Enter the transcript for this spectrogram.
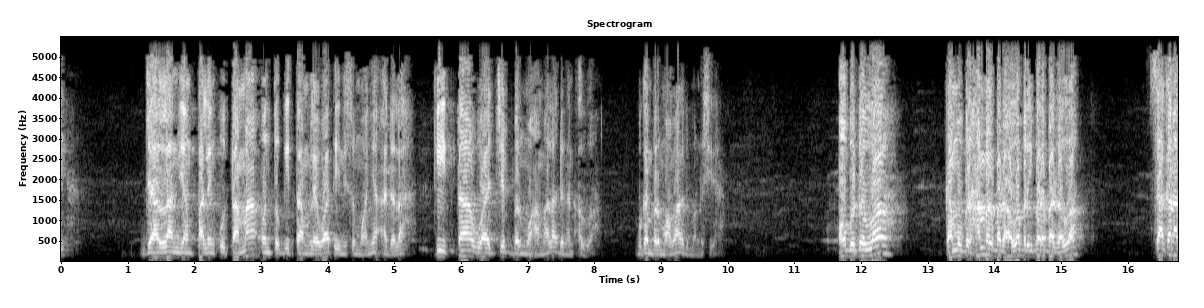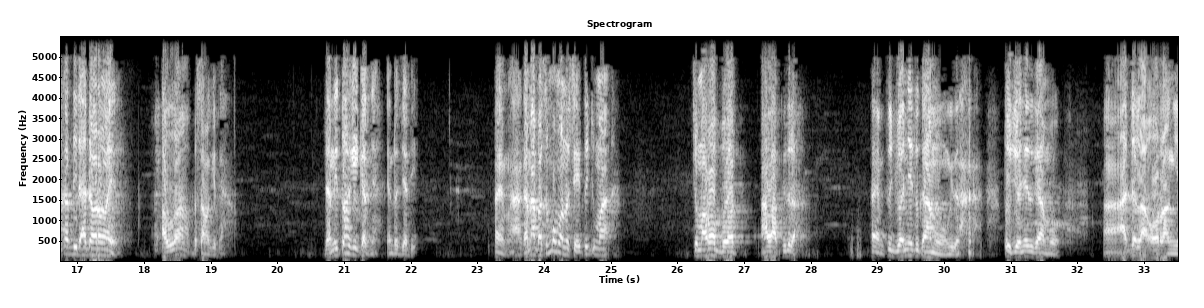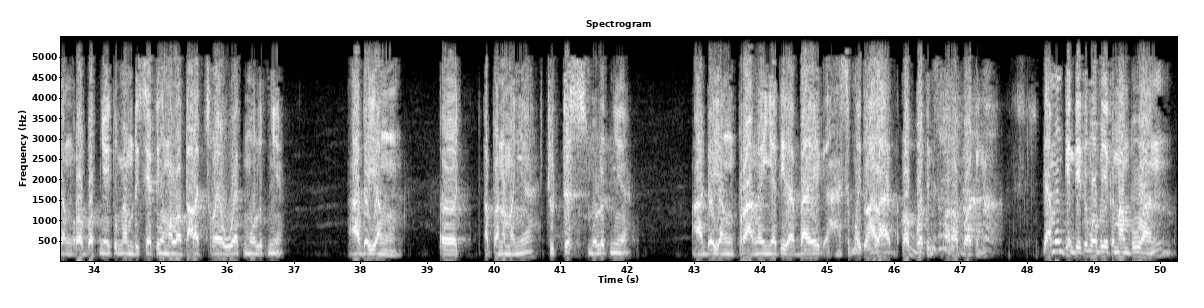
jalan yang paling utama untuk kita melewati ini semuanya adalah kita wajib bermuamalah dengan Allah. Bukan bermuamalah dengan manusia. Ubudullah, kamu berhamba kepada Allah, beribadah kepada Allah, Seakan-akan tidak ada orang lain. Allah bersama kita. Dan itu hakikatnya yang terjadi. Nah, kenapa semua manusia itu cuma cuma robot, alat gitu lah. Nah, tujuannya itu kamu gitu. tujuannya itu kamu. Nah, adalah orang yang robotnya itu memang disetting sama Allah Ta'ala cerewet mulutnya. Ada yang eh, apa namanya judes mulutnya ada yang perangainya tidak baik, ah, semua itu alat, robot ini semua robot ini. Mungkin dia itu mempunyai kemampuan,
